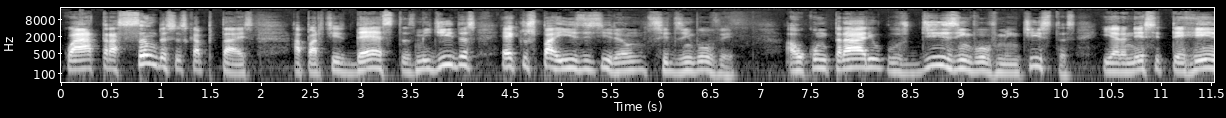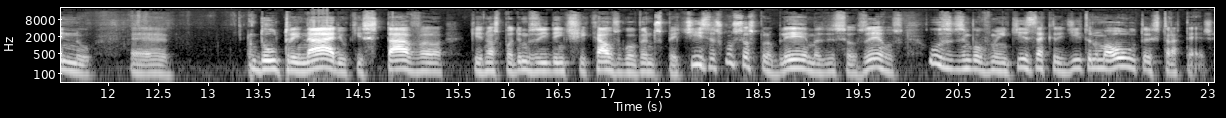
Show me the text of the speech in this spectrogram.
com a atração desses capitais a partir destas medidas é que os países irão se desenvolver. Ao contrário, os desenvolvimentistas, e era nesse terreno eh, doutrinário que estava que nós podemos identificar os governos petistas com seus problemas e seus erros, os desenvolvimentistas acreditam numa outra estratégia,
